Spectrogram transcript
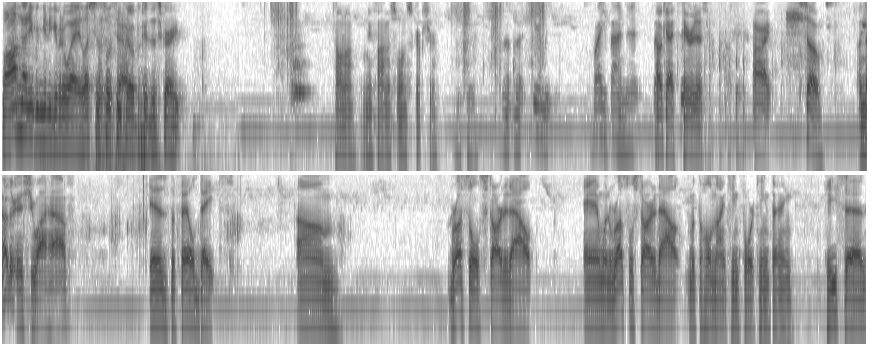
Well, I'm not even going to give it away. Let's just Let's listen to it because it's great. Hold on, let me find this one scripture. But, but Jimmy, why you find that? Okay, here it is. All right. So, another issue I have is the failed dates. Um, Russell started out, and when Russell started out with the whole 1914 thing, he said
